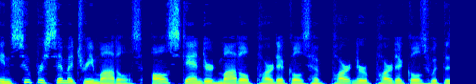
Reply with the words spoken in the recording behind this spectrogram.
In supersymmetry models, all standard model particles have partner particles with the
